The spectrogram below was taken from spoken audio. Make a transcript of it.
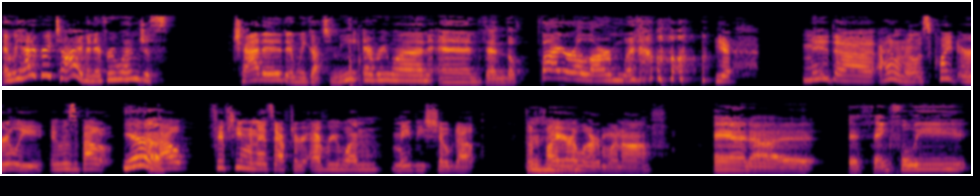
and we had a great time. And everyone just chatted, and we got to meet everyone. And then the fire alarm went off. Yeah, mid. uh I don't know. It was quite early. It was about Yeah, about 15 minutes after everyone maybe showed up. The Mhm. fire alarm went off. and uh, eh, thankfully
